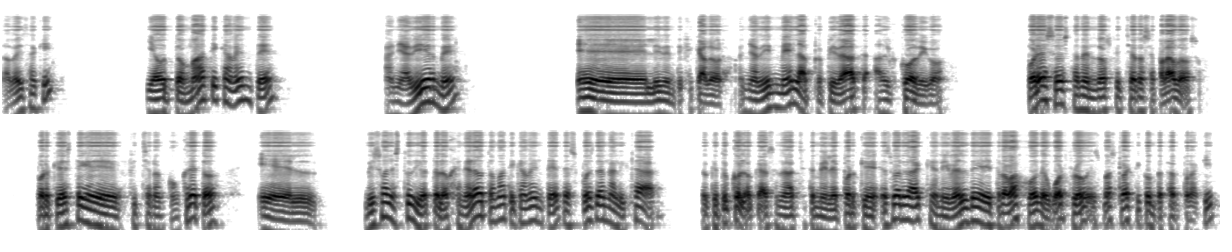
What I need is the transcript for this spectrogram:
lo veis aquí, y automáticamente añadirme el identificador, añadirme la propiedad al código. Por eso están en dos ficheros separados, porque este fichero en concreto, el Visual Studio te lo genera automáticamente después de analizar lo que tú colocas en el HTML, porque es verdad que a nivel de trabajo, de workflow, es más práctico empezar por aquí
